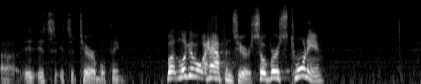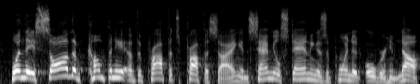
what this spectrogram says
uh, it, it's, it's a terrible thing. But look at what happens here. So, verse 20 when they saw the company of the prophets prophesying and Samuel standing as appointed over him. Now,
